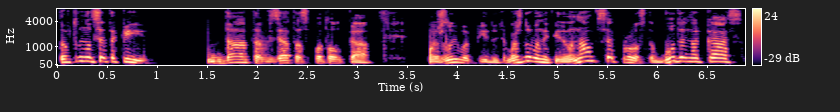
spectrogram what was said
Тобто, ну це такий дата взята з потолка. Можливо, підуть, а можливо, не підемо. Нам все просто буде наказ,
